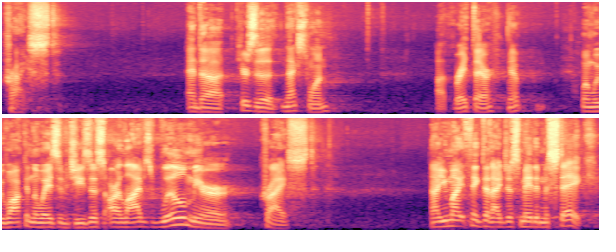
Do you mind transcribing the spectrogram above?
Christ. And uh, here's the next one, uh, right there. Yep. When we walk in the ways of Jesus, our lives will mirror Christ. Now, you might think that I just made a mistake.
